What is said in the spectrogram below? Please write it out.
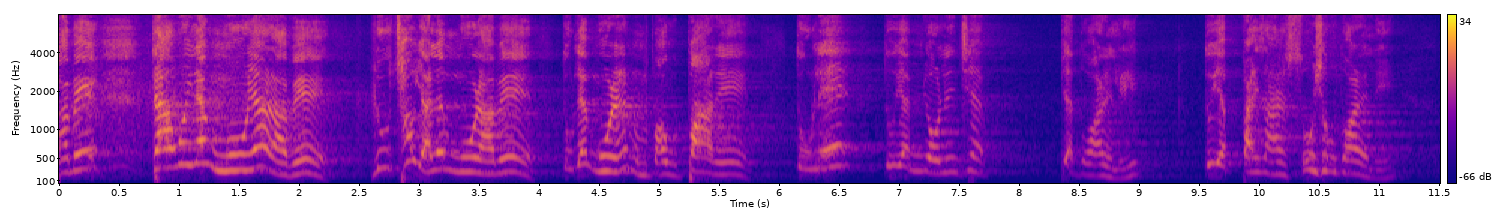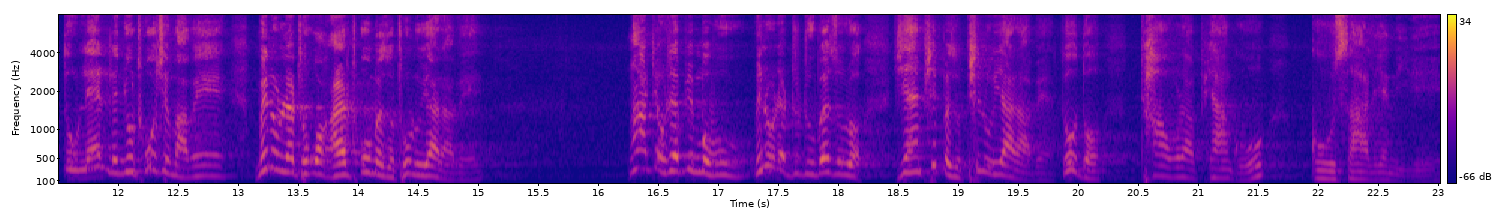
အာမင်ဒါဝိဒ်လည်းငိုရတာပဲလူ600လည်းငိုတာပဲသူလည်းငိုတယ်မပေါ့ဘူးပါတယ်သူလည်းသူ့ရဲ့မျောလင်းချက်ပြတ်သွားတယ်လေသူ့ရဲ့ပိုင်စာဆုံးရှုံးသွားတယ်လေသူလည်းလက်ညှိုးထိုးချင်ပါပဲမင်းတို့လည်းထိုးကွာငါလည်းထိုးမယ်ဆိုထိုးလို့ရတာပဲ ငါတယောက်တည်းပြစ်မဟုတ်ဘူးမင်းတို့လည်းအတူတူပဲဆိုတော့ရန်ဖြစ်ပဲဆိုဖြစ်လို့ရတာပဲသို့တော့ထာဝရဘုရားကိုကိုးစားလျက်နေတယ်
